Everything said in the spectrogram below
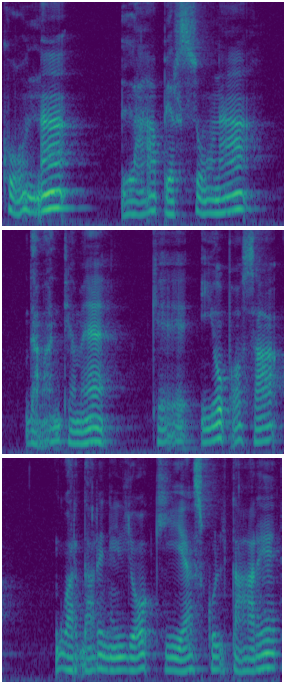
con la persona davanti a me che io possa guardare negli occhi e ascoltare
